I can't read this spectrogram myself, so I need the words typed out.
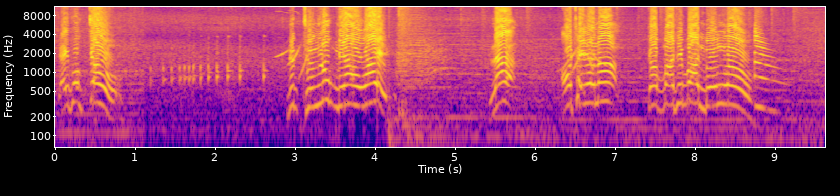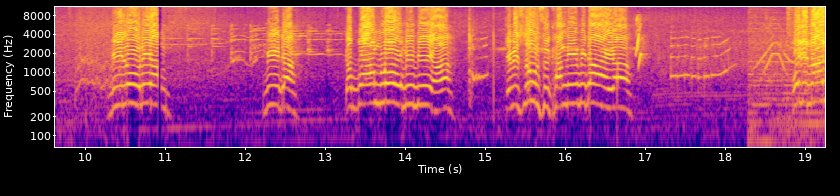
อย่าให้พวกเจ้า นึกถึงลูกเมียเอาไว้ และเอาชัยชนะกลับมาที่บ้านเมืองเรา มีโล่หรือยัง มีดอะกระบองโล่ไม่มีเหรอ จะไปสู้ศึกครั้งนี้ไม่ได้นะเพราะฉะนั้น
